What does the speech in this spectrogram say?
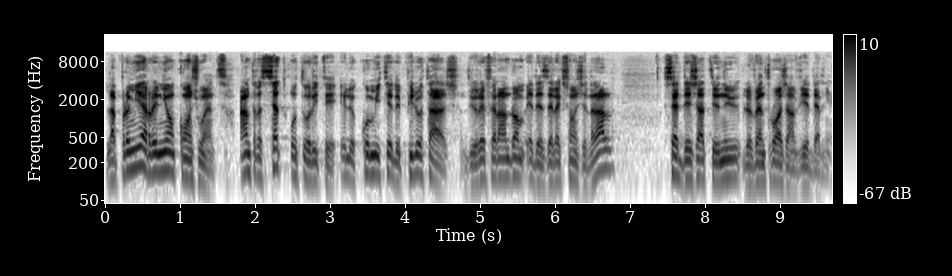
la première réunion conjointe entre cette autorité et le comité de pilotage du référendum et des élections générales s'est déjà tenue le 23 janvier dernier.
